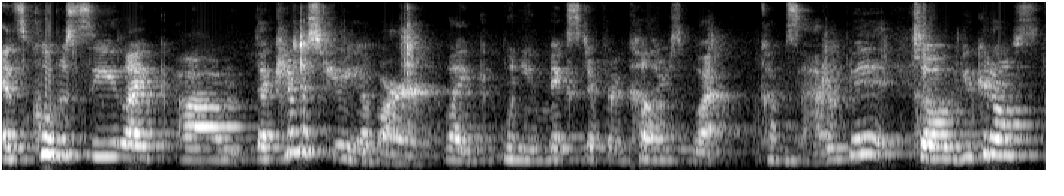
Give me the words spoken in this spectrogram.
it's cool to see like um, the chemistry of art, like when you mix different colors, what comes out of it. So you can also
